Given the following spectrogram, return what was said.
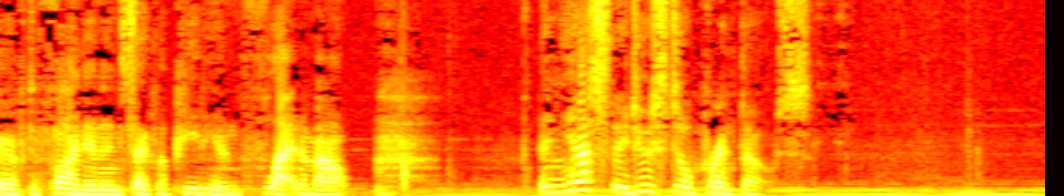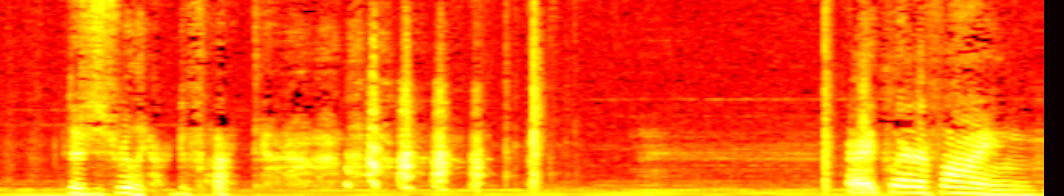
I have to find an encyclopedia and flatten them out. And yes, they do still print those. They're just really hard to find. Alright, clarifying.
